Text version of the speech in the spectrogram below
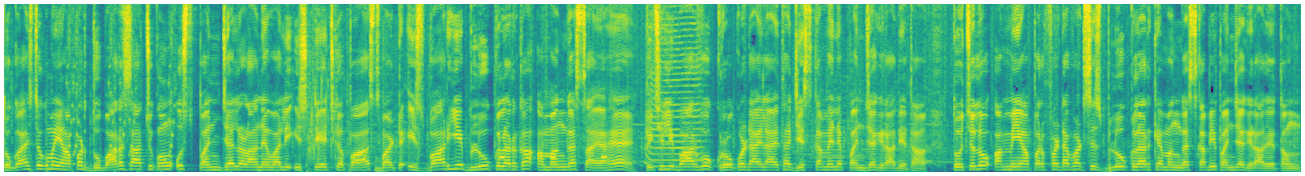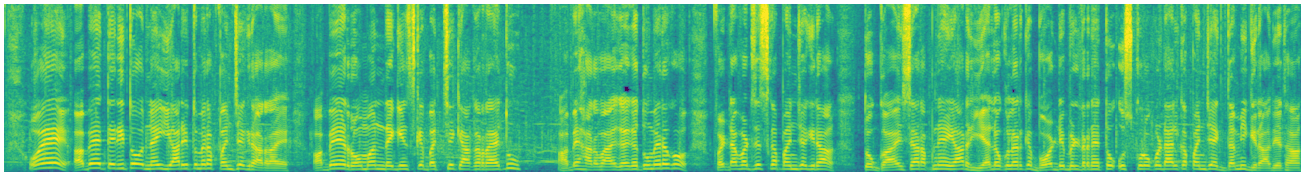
तो गाइस देखो, मैं यहाँ पर दोबारा से आ चुका हूँ उस पंजा लड़ाने वाली स्टेज के पास। बट इस बार ये ब्लू कलर का अमंगस आया है। पिछली बार वो क्रोकोडाइल आया था, जिसका मैंने पंजा गिरा दिया था। तो चलो, अब मैं यहाँ पर फटाफट से इस ब्लू कलर के मंगस का भी पंजा गिरा देता हूँ। ओए, अबे, तेरी तो नहीं यार, ये तो मेरा पंजा गिरा रहा है। अबे, रोमन रेगिंस के बच्चे क्या कर रहा है तू? अबे हरवाएगा तू मेरे को। फटाफट से इसका पंजा गिरा। तो गाइस यार, अपने यार येलो कलर के बॉडी बिल्डर ने तो उस क्रोकोडाइल का पंजा एकदम ही गिरा दिया था।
